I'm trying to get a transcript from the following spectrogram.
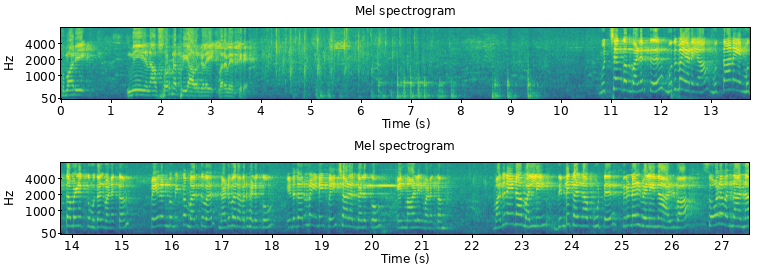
குமாரி மீ நான் சொர்ணப்பிரியா அவர்களை வரவேற்கிறேன். முச்சங்கம் வளர்த்து முதுமையடையா முத்தான என் முத்தமிழுக்கு முதல் வணக்கம். பேரன்புமிக்க மருத்துவர் நடுவர் அவர்களுக்கும் எனது அருமை இணை பேச்சாளர்களுக்கும் என் மாலை வணக்கம். மதுரைனா மல்லி திண்டுக்கல்னா பூட்டு திருநெல்வேலினா அல்வா சோழவந்தான்னா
